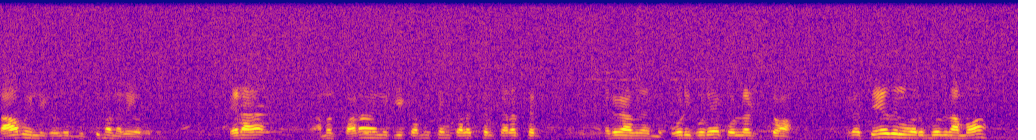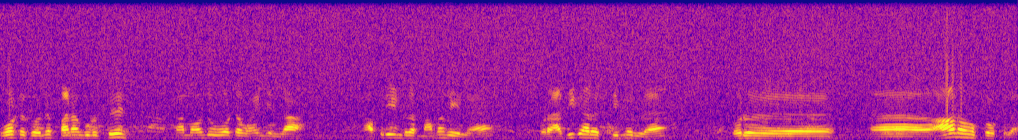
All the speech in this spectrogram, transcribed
சாபம் இன்னைக்கு வந்து நிச்சயமாக நிறைய வருது. ஏன்னா நம்ம பணம் இன்னைக்கு கமிஷன் கலெக்ஷன் கரப்ஷன் எனவே அதில் இந்த கோடி கோடியாக கொள்ளடிச்சிட்டோம். தேர்தல் வரும்போது நம்ம ஓட்டுக்கு வந்து பணம் கொடுத்து நம்ம வந்து ஓட்டை வாங்கிடலாம். அப்படின்ற மமதையில் ஒரு அதிகார திமிரில் ஒரு ஆணவ போக்கில்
